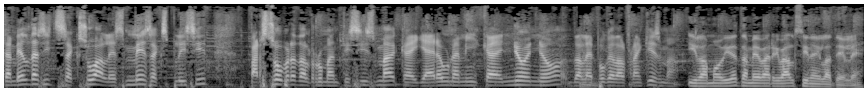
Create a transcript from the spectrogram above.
També el desig sexual és més explícit per sobre del romanticisme que ja era una mica nyonyo de l'època del franquisme. I la movida també va arribar al cine i la tele.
